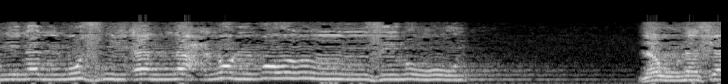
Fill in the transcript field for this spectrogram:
من المزن أم نحن المنزلون؟ لو نشاء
